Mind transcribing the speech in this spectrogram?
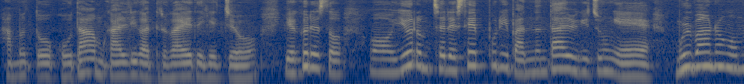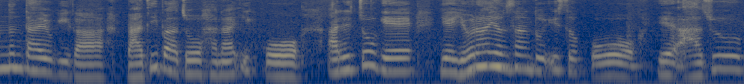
한번 또 그 다음 관리가 들어가야 되겠죠. 예 그래서 어 여름철에 새 뿌리 받는 다육이 중에 물 반응 없는 다육이가 마디바조 하나 있고 아래쪽에 예 열화 현상도 있었고 예 아주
